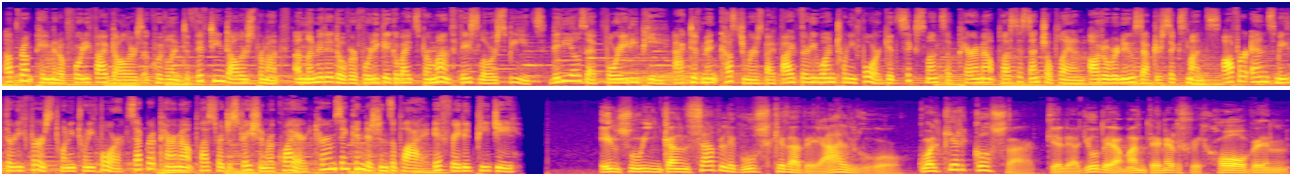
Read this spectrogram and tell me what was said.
Upfront payment of $45 equivalent to $15 per month. Unlimited over 40 gigabytes per month. Face lower speeds. Videos at 480p. Active Mint customers by 531.24 get six months of Paramount Plus Essential Plan. Auto renews after six months. Offer ends May 31st, 2024. Separate Paramount Plus registration required. Terms and conditions apply if rated PG. En su incansable búsqueda de algo, cualquier cosa que le ayude a mantenerse joven,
